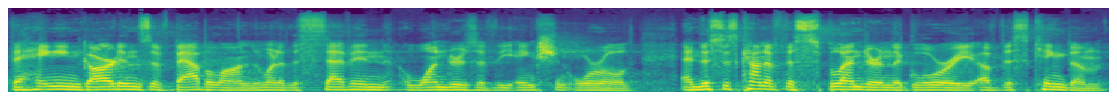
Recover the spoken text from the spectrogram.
The Hanging Gardens of Babylon, one of the seven wonders of the ancient world. And this is kind of the splendor and the glory of this kingdom.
